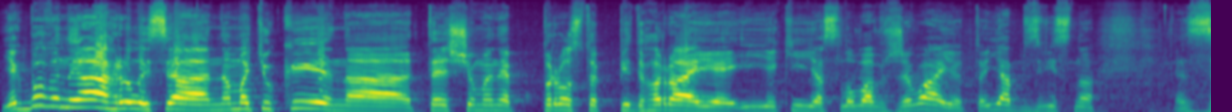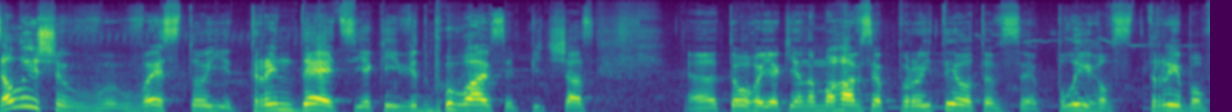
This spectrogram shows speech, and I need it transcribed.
Якби ви не агрилися на матюки, на те, що мене просто підгорає і які я слова вживаю, то я б, звісно, залишив весь той триндець, який відбувався під час е, того, як я намагався пройти оте все. Плигав, стрибав,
